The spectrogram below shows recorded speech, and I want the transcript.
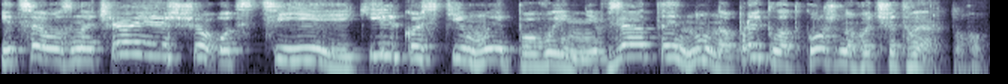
І це означає, що от з цієї кількості ми повинні взяти, ну, наприклад, кожного четвертого.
